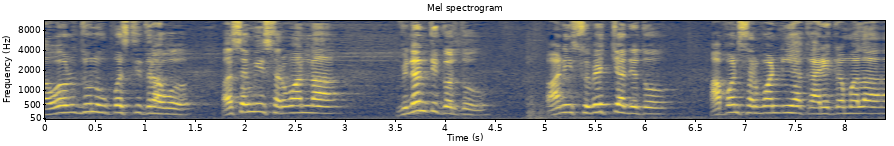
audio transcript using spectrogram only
आवर्जून उपस्थित राहावं असं मी सर्वांना विनंती करतो आणि शुभेच्छा देतो. आपण सर्वांनी या कार्यक्रमाला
